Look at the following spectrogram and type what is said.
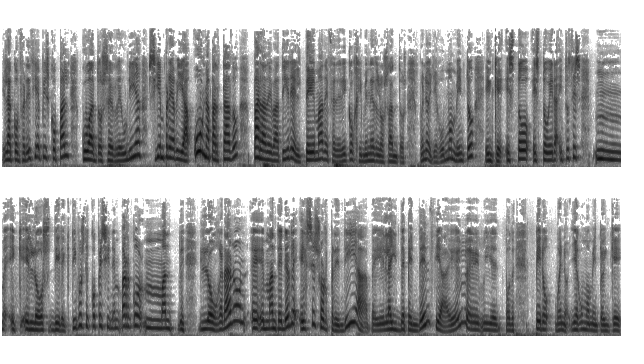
en la conferencia episcopal, cuando se reunía, siempre había un apartado para debatir el tema de Federico Jiménez los Santos. Bueno, llegó un momento en que esto, esto era. Entonces, mm, eh, los directivos de COPE, sin embargo, man- lograron eh, mantenerle. Él se sorprendía, eh, la independencia, eh, eh. Pero bueno, llega un momento en que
